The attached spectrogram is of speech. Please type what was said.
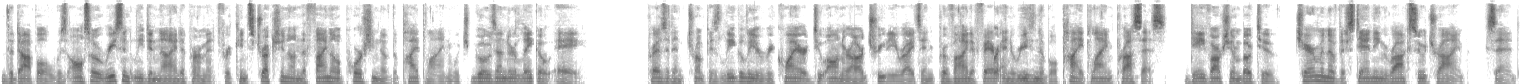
The DAPL was also recently denied a permit for construction on the final portion of the pipeline which goes under Lake Oahe. President Trump is legally required to honor our treaty rights and provide a fair and reasonable pipeline process, Dave Archambault chairman of the Standing Rock Sioux tribe, said.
